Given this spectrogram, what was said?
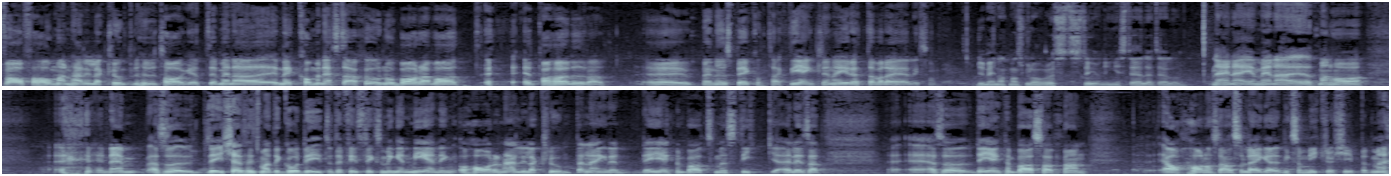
varför har man den här lilla klumpen överhuvudtaget? Jag menar, kommer nästa version och bara vara ett, ett par hörlurar eh, med en USB-kontakt? Egentligen är ju detta vad det är liksom. Du menar att man skulle ha röststyrning istället, eller? Nej, nej, jag menar att man har Nej, alltså, det känns inte som att det går dit. det finns liksom ingen mening att ha den här lilla klumpen längre. Det är egentligen bara som en sticka. Eller så att, eh, alltså, det är egentligen bara så att man ja, har någonstans att lägga liksom, mikrochippet. Men,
